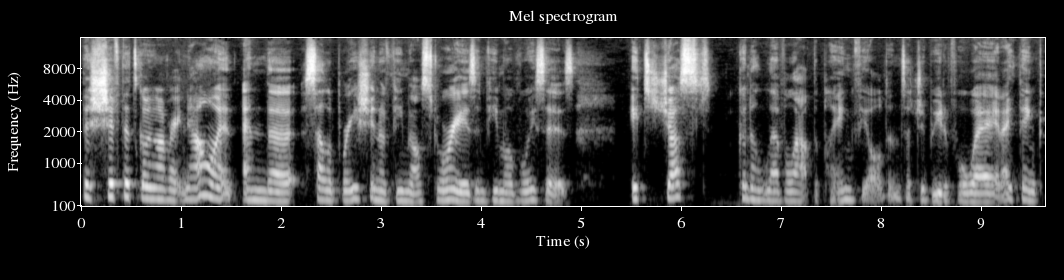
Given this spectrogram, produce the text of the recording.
the shift that's going on right now and, and the celebration of female stories and female voices, it's just going to level out the playing field in such a beautiful way. And I think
